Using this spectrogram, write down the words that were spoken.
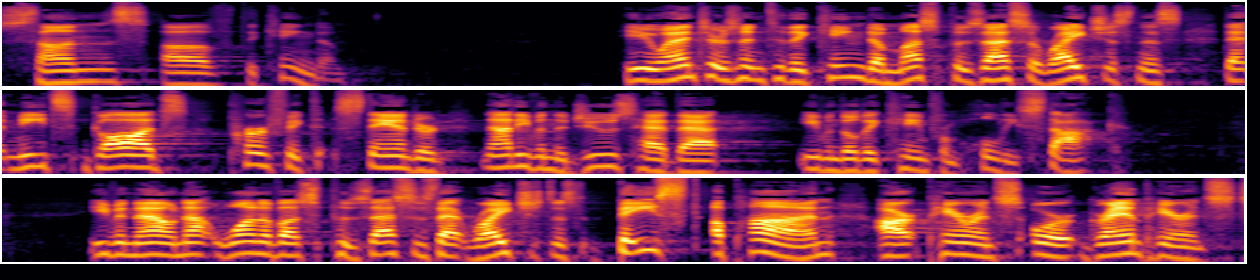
sons of the kingdom. He who enters into the kingdom must possess a righteousness that meets God's perfect standard. Not even the Jews had that, even though they came from holy stock. Even now, not one of us possesses that righteousness based upon our parents or grandparents.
